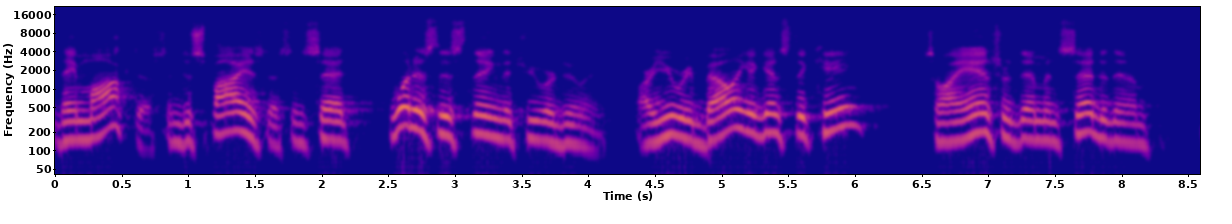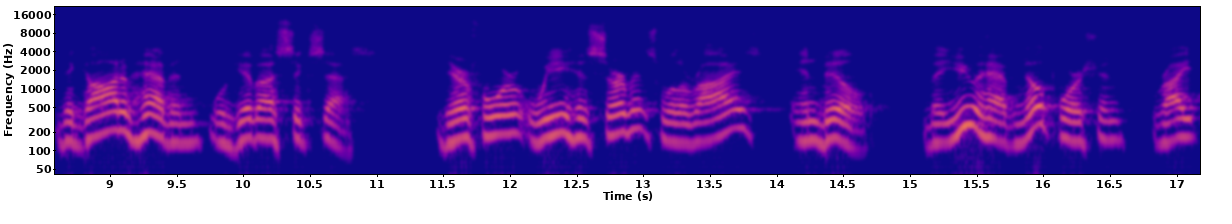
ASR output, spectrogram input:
they mocked us and despised us and said, What is this thing that you are doing? Are you rebelling against the king? So I answered them and said to them, The God of heaven will give us success. Therefore, we, his servants, will arise and build. But you have no portion, right,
